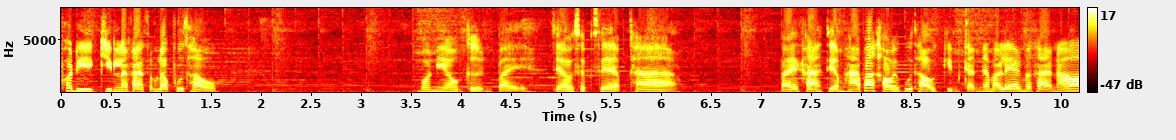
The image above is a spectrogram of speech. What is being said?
พอดีกินแล้วค่ะสำหรับผู้เฒ่าบ่เหนียวเกินไปแจวแซ่บๆค่ะ ไปค่ะ เตรียมหาผ้าเขาวให้ผู้เฒ่ากินกันย่ามมาแรงเนาะค่ะเนาะ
